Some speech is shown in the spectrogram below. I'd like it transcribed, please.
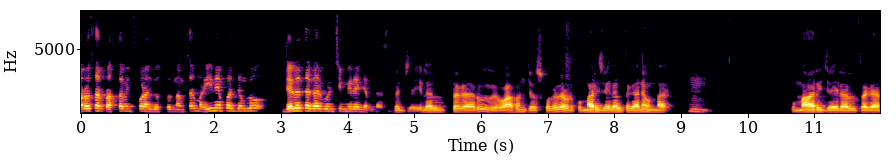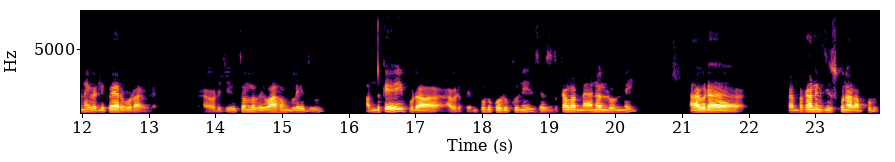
మరోసారి ప్రస్తావించుకోవడం చూస్తున్నాం సార్. మరి ఈ నేపథ్యంలో జయలలిత గారి గురించి మీరేం చెప్తారు? అంటే జయలలిత గారు వివాహం చేసుకోలేదు. ఆవిడ కుమారి జయలలితగానే ఉన్నారు. కుమారి జయలలితగానే వెళ్ళిపోయారు కూడా ఆవిడ. ఆవిడ జీవితంలో వివాహం లేదు. అందుకే ఇప్పుడు ఆవిడ పెంపుడు కొడుకుని శశికళ మేనల్లుడిని ఆవిడ పెంపకానికి తీసుకున్నారు అప్పుడు.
